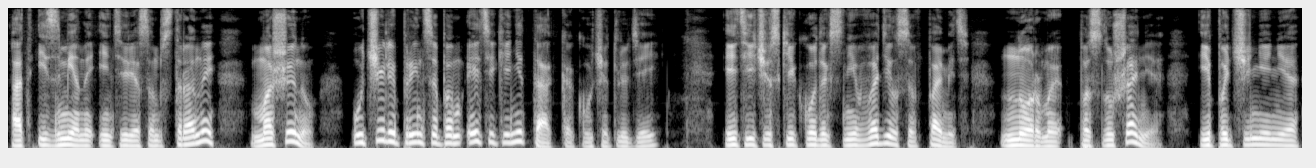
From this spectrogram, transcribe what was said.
от измены интересам страны, машину учили принципам этики не так, как учат людей. Этический кодекс не вводился в память нормы послушания и подчинения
